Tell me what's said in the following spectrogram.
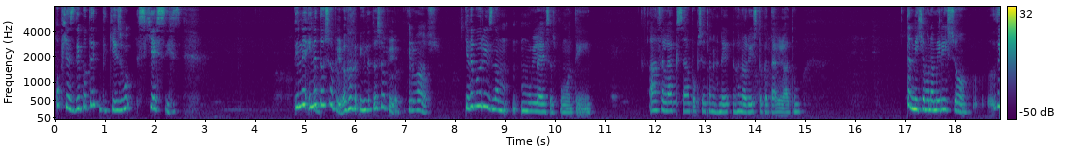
οποιασδήποτε δικής μου σχέσης. Είναι, είναι τόσο απλό. Είναι τόσο απλό. Ακριβώς. Και δεν μπορείς να μ- μου λες, ας πούμε, ότι «Α, θα αλλάξεις άποψη όταν γνε- γνωρίσεις το κατάλληλο άτομο». Τα νύχια μου να μυρίσω. Δε,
